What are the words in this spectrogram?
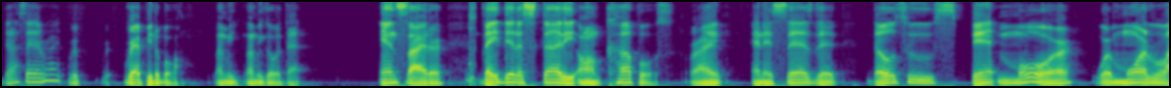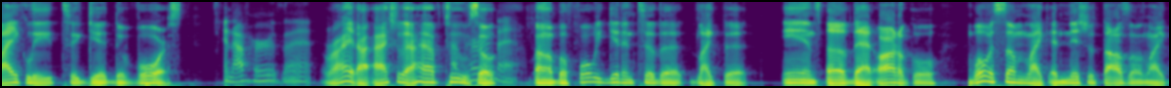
did I say that right? Re- reputable. Let me let me go with that. Insider. They did a study on couples, right? And it says that those who spent more were more likely to get divorced. And I've heard that. Right. I actually I have too. so uh, before we get into the like the ends of that article, what was some like initial thoughts on like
